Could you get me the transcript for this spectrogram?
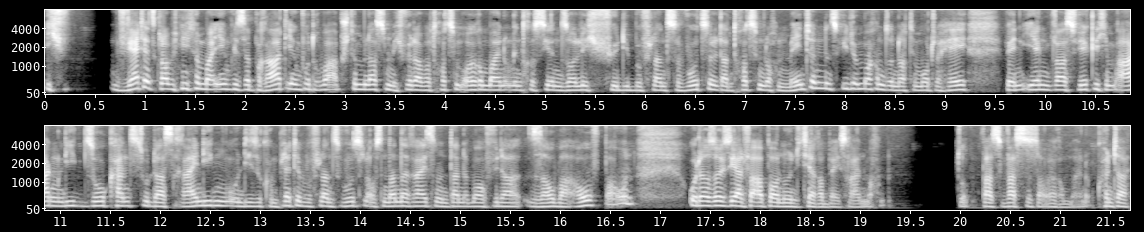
ich werde jetzt, glaube ich, nicht nochmal irgendwie separat irgendwo drüber abstimmen lassen. Mich würde aber trotzdem eure Meinung interessieren. Soll ich für die bepflanzte Wurzel dann trotzdem noch ein Maintenance-Video machen? So nach dem Motto, hey, wenn irgendwas wirklich im Argen liegt, so kannst du das reinigen und diese komplette bepflanzte Wurzel auseinanderreißen und dann aber auch wieder sauber aufbauen? Oder soll ich sie einfach abbauen und in die Terra-Base reinmachen? So, was, was ist eure Meinung? Könnt ihr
